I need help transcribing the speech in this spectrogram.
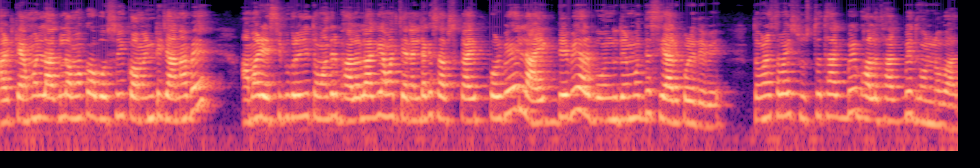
আর কেমন লাগল আমাকে অবশ্যই কমেন্টে জানাবে। আমার রেসিপিগুলো যদি তোমাদের ভালো লাগে, আমার চ্যানেলটাকে সাবস্ক্রাইব করবে লাইক দেবে আর বন্ধুদের মধ্যে শেয়ার করে দেবে। তোমরা সবাই সুস্থ থাকবে, ভালো থাকবে, ধন্যবাদ।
